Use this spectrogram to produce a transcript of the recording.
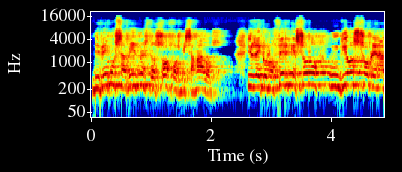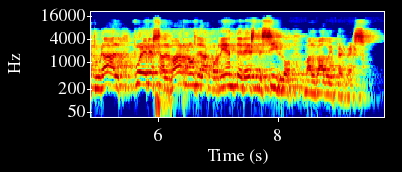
Debemos abrir nuestros ojos, mis amados, y reconocer que solo un Dios sobrenatural puede salvarnos de la corriente de este siglo malvado y perverso.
